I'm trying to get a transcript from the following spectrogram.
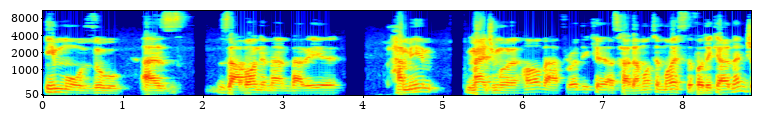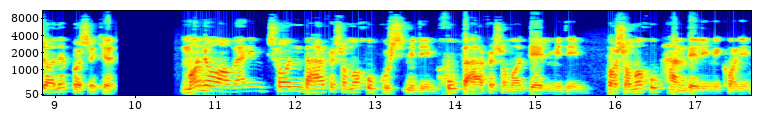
این موضوع از زبان من برای همه مجموعه ها و افرادی که از خدمات ما استفاده کردن جالب باشه که ما نوآوریم چون به حرف شما خوب گوش میدیم خوب به حرف شما دل میدیم با شما خوب همدلی می‌کنیم.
